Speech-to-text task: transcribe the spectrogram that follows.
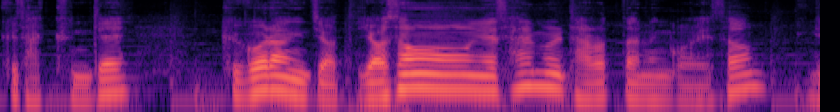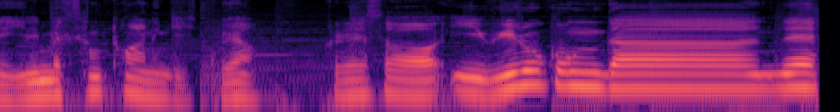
그 다큐인데 그거랑 이제 어떤 여성의 삶을 다뤘다는 거에서 일맥상통하는 게 있고요. 그래서 이 위로공단에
